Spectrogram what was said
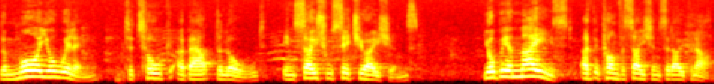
the more you're willing to talk about the Lord in social situations, you'll be amazed at the conversations that open up.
